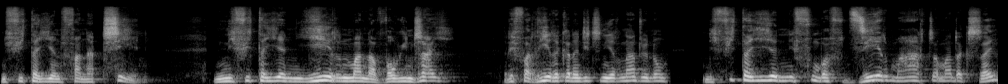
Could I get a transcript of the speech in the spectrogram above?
ny fitahian'ny fanatrehany, ny fitahian'ny heriny manavao indray rehefa reraka nandritry ny herinandro ianao, ny fitahian'ny fomba fijery maharitra mandrakizay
